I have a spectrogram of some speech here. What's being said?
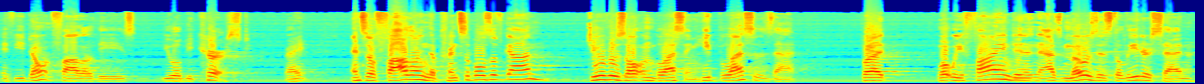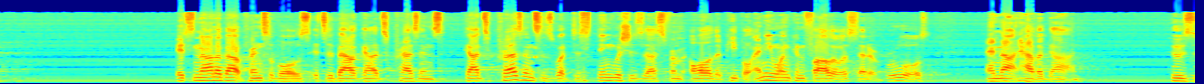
If you don't follow these, you will be cursed. Right? And so, following the principles of God do result in blessing. He blesses that. But what we find, in, as Moses, the leader, said, it's not about principles, it's about God's presence. God's presence is what distinguishes us from all other people. Anyone can follow a set of rules and not have a God who's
